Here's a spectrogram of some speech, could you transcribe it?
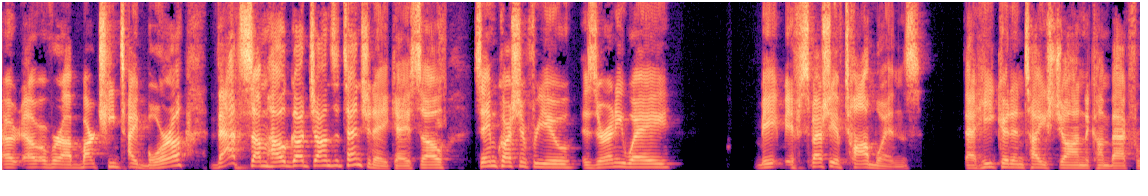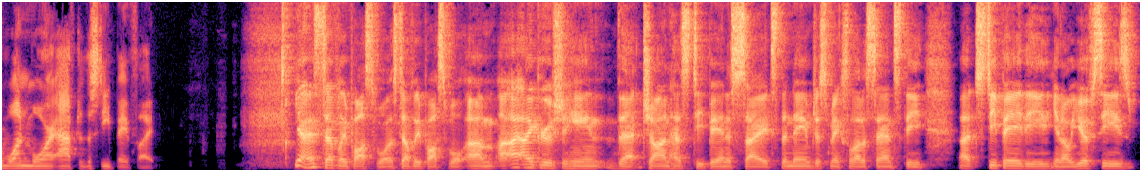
uh, over uh, Marcin Tybura, that somehow got Jon's attention. AK. So same question for you: Is there any way, especially if Tom wins, that he could entice Jon to come back for one more after the Stipe fight? Yeah, it's definitely possible. It's definitely possible. Um, I, I, agree with Shaheen that Jon has Stipe in his sights. The name just makes a lot of sense. The uh, Stipe, the you know UFC's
